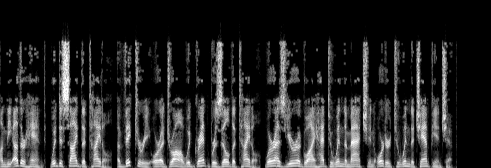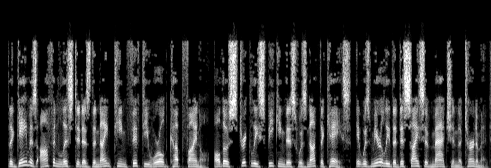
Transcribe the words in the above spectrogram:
on the other hand, would decide the title, a victory or a draw would grant Brazil the title, whereas Uruguay had to win the match in order to win the championship. The game is often listed as the 1950 World Cup final, although strictly speaking this was not the case, it was merely the decisive match in the tournament.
